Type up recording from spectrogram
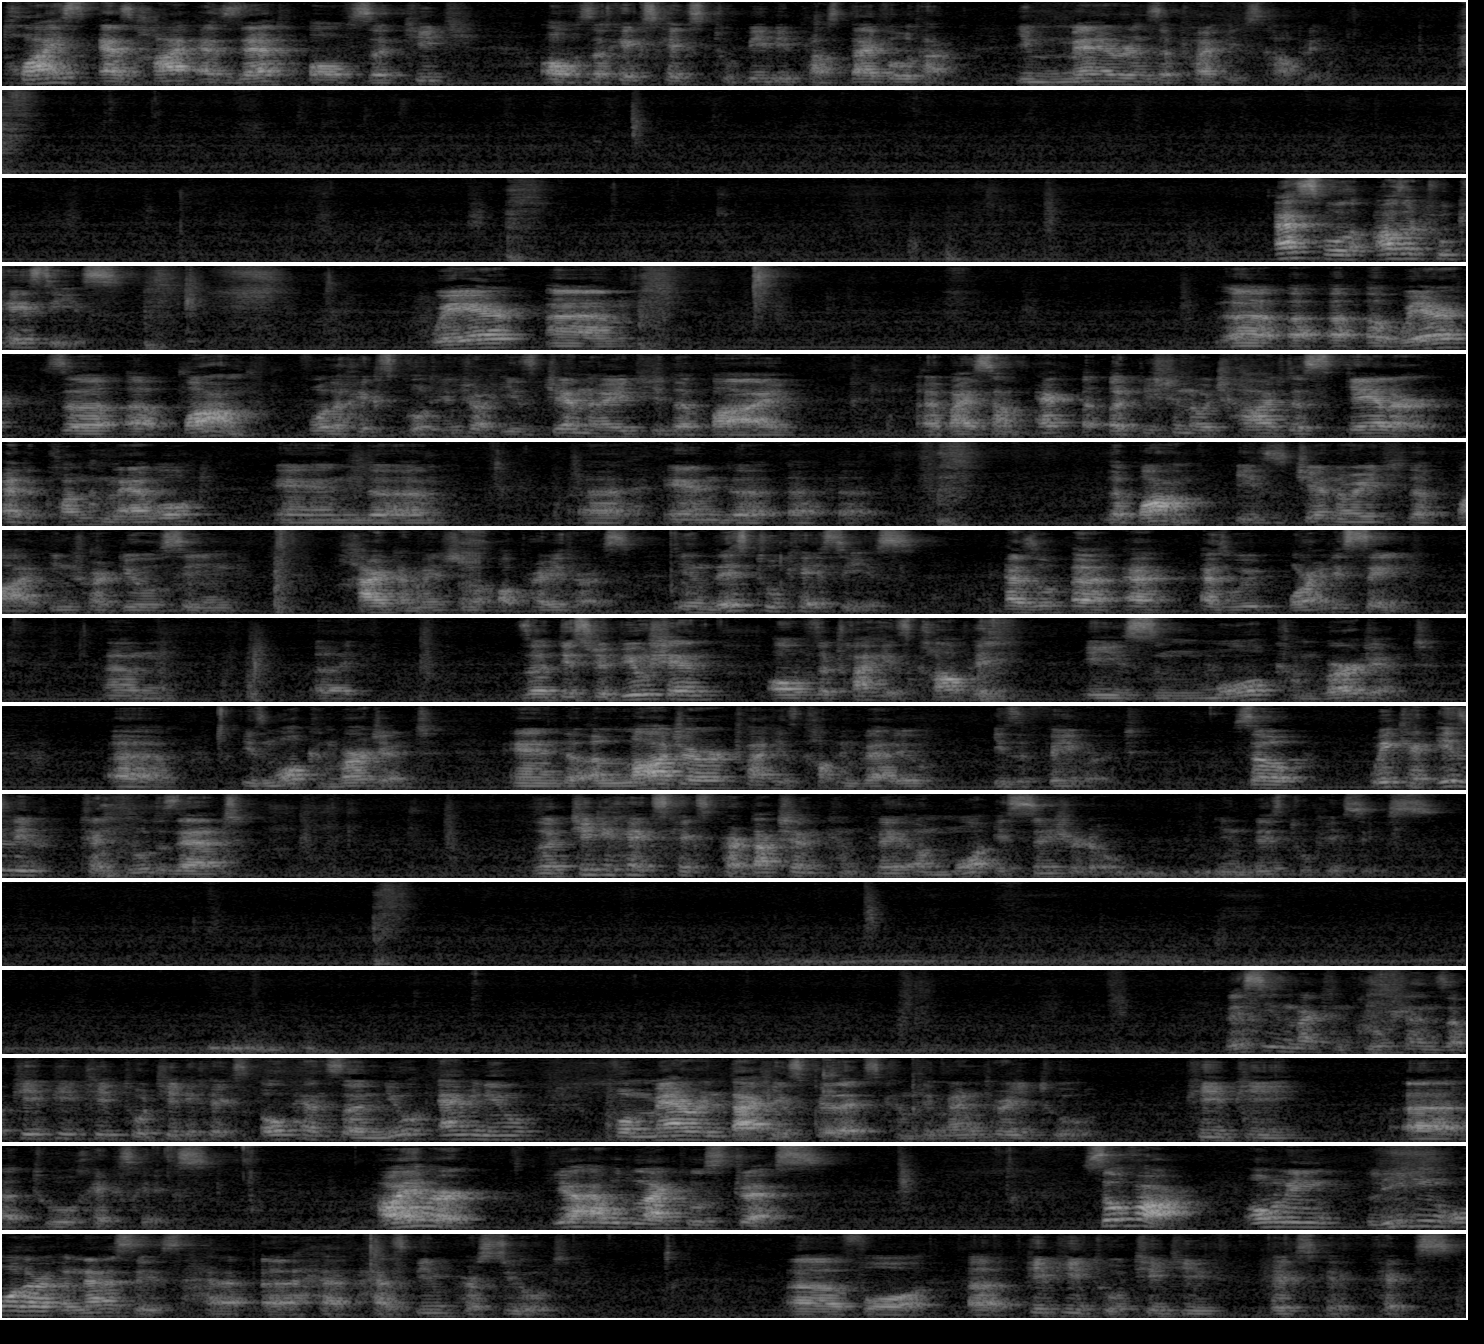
twice as high as that of the TT of the Higgs to BB plus diphoton in measuring the tri-Higgs coupling. As for the other two cases, where um, uh, uh, uh, where the uh, bump for the Higgs potential is generated by uh, by some additional charged scalar at the quantum level, and uh, and the bump is generated by introducing higher dimensional operators. In these two cases, as, uh, uh, as we've already seen, um, uh, the distribution of the tri-Higgs coupling is more convergent, uh, is more convergent, and a larger tri-Higgs coupling value is favored. So we can easily conclude that the TT Higgs Higgs production can play a more essential role in these two cases. This is my conclusion. The PPT to TT Higgs opens a new avenue for marine Higgs physics complementary to PP uh, to Higgs. However, here I would like to stress, so far, only leading order analysis ha uh, ha has been pursued uh, for PP uh, to TT Higgs.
